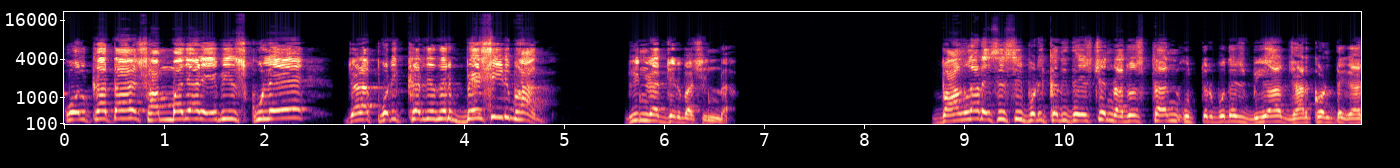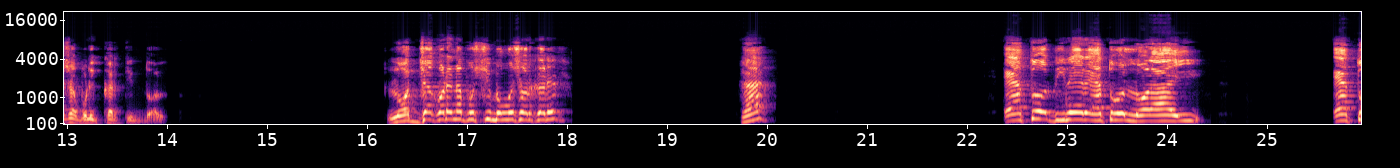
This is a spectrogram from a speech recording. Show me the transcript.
কলকাতায় শ্যামবাজার এবি স্কুলে যারা পরীক্ষার্থীদের বেশিরভাগ ভিন রাজ্যের বাসিন্দা। বাংলার এসএসসি পরীক্ষা দিতে এসছেন রাজস্থান, উত্তরপ্রদেশ, বিহার, ঝাড়খণ্ড থেকে আসা পরীক্ষার্থীর দল। লজ্জা করে না পশ্চিমবঙ্গ সরকারের? হ্যাঁ? এত দিনের এত লড়াই, এত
